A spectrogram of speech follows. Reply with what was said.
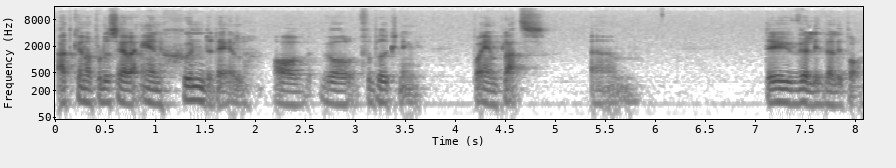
att kunna producera en sjundedel av vår förbrukning på en plats. Ehm, det är ju väldigt, väldigt bra.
